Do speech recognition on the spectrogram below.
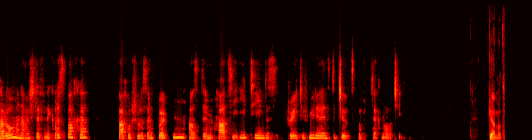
Hallo, mein Name ist Stefanie Größbacher, Fachhochschule St. Pölten aus dem HCI-Team des Creative Media Institutes of Technology. Gernot.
